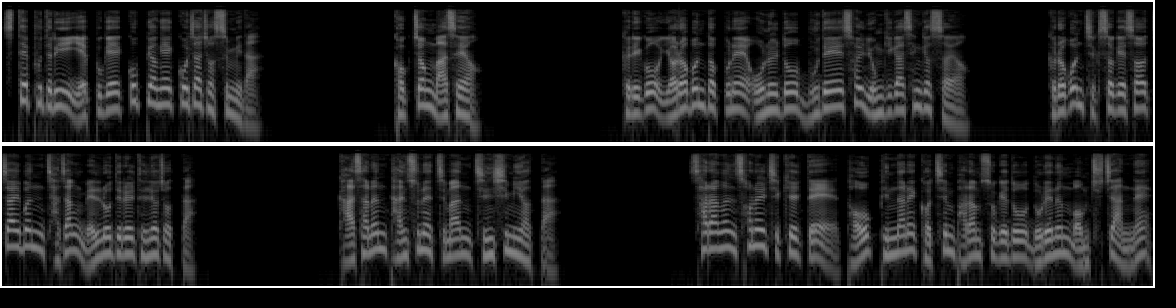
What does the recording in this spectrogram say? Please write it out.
스태프들이 예쁘게 꽃병에 꽂아줬습니다. 걱정 마세요. 그리고 여러분 덕분에 오늘도 무대에 설 용기가 생겼어요. 그러곤 즉석에서 짧은 자작 멜로디를 들려줬다. 가사는 단순했지만 진심이었다. 사랑은 선을 지킬 때 더욱 빛나게 거친 바람 속에도 노래는 멈추지 않네.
